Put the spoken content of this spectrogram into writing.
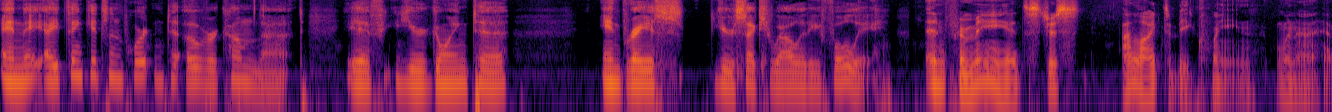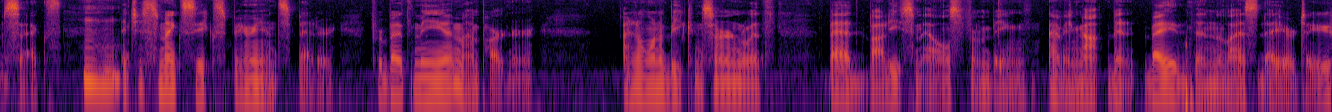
And I I think it's important to overcome that if you're going to embrace your sexuality fully. And for me, it's just, I like to be clean when I have sex. hmm It just makes the experience better for both me and my partner. I don't want to be concerned with bad body smells from being having not been bathed in the last day or two.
